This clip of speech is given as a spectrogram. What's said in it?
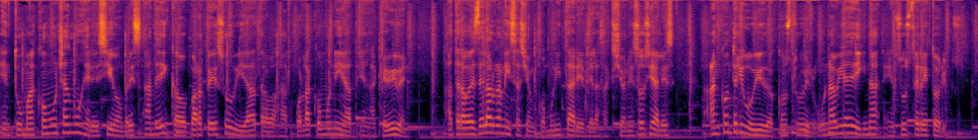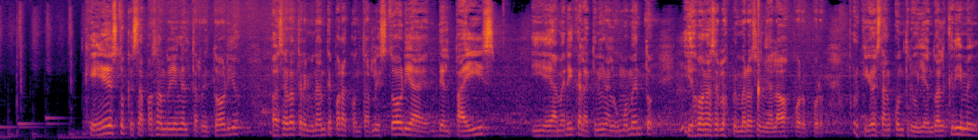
En Tumaco muchas mujeres y hombres han dedicado parte de su vida a trabajar por la comunidad en la que viven. A través de la organización comunitaria y de las acciones sociales, han contribuido a construir una vida digna en sus territorios. Que esto que está pasando hoy en el territorio va a ser determinante para contar la historia del país y América Latina en algún momento, ellos van a ser los primeros señalados por, por porque ellos están contribuyendo al crimen,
